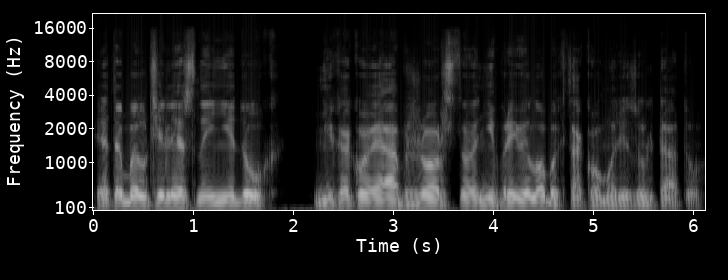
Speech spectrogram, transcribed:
Это был телесный недуг. Никакое обжорство не привело бы к такому результату.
